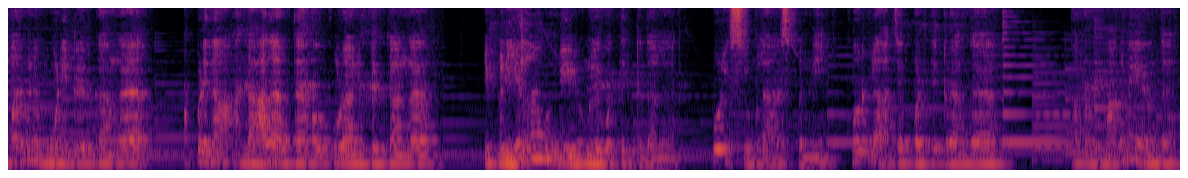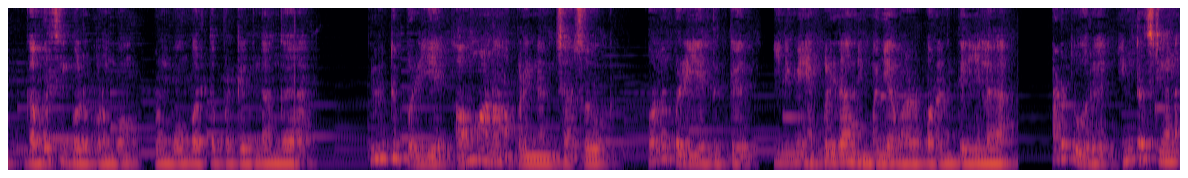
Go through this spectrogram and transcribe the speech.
மறுபடியும் மூடிட்டு இருக்காங்க. அப்படிதான் அந்த ஆதாரத்தை அவங்க கூட அனுப்பியிருக்காங்க இப்படி எல்லாம் உண்மையும் இவங்களே ஒத்துக்கிட்டதால போலீஸ் இவங்களை அரெஸ்ட் பண்ணி கோர்ட்ல ஆஜர்படுத்திடுறாங்க. தன்னோட மகனை இழந்த கபர் சிங்கோட குடும்பம் ரொம்பவும் வருத்தப்பட்டு இருந்தாங்க திருட்டு பழியே அவமானம் அப்படின்னு நினைச்சா அசோக். கொலை பழி இனிமேல் இனிமே எப்படிதான் நிம்மதியா வாழ போகிறான்னு தெரியல. அடுத்து ஒரு இன்ட்ரெஸ்டிங்கான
